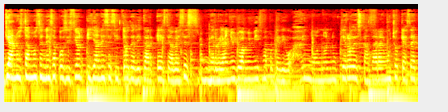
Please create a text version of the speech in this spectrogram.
ya no estamos en esa posición y ya necesito dedicar ese. A veces me regaño yo a mí misma porque digo, ay, no, no, no quiero descansar, hay mucho que hacer.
